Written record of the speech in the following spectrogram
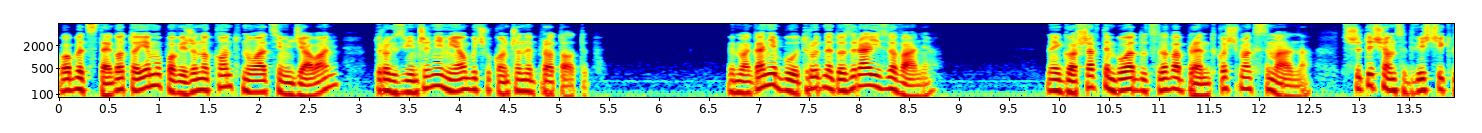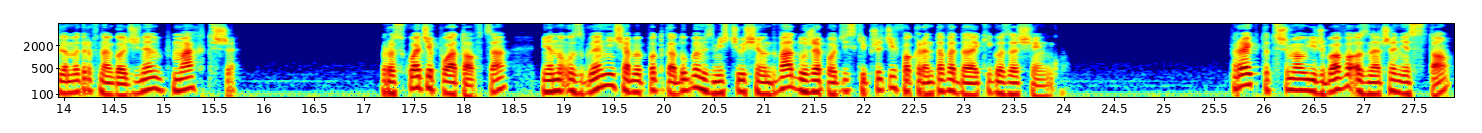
Wobec tego to jemu powierzono kontynuację działań, których zwieńczeniem miał być ukończony prototyp. Wymagania były trudne do zrealizowania. Najgorsza w tym była docelowa prędkość maksymalna 3200 km na godzinę lub Mach 3. W rozkładzie płatowca miano uwzględnić, aby pod kadłubem zmieściły się dwa duże pociski przeciwokrętowe dalekiego zasięgu. Projekt otrzymał liczbowe oznaczenie 100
